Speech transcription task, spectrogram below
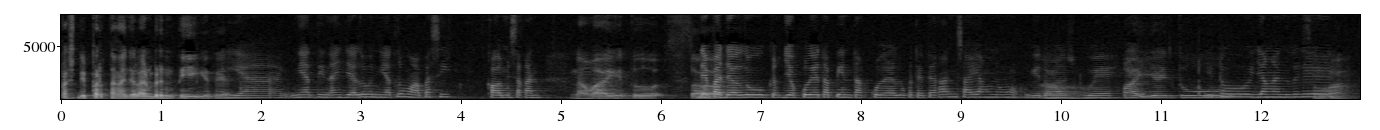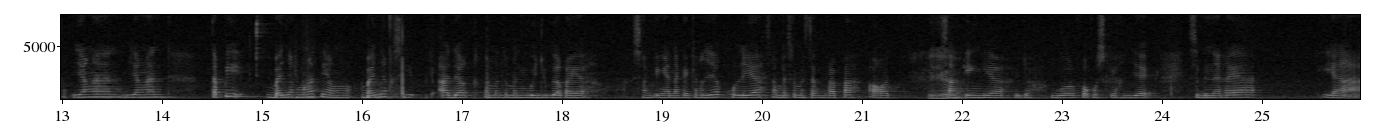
pas di pertengahan jalan berhenti gitu ya? Iya, niatin aja lu, niat lu mau apa sih? Kalau misalkan nawa itu so daripada lu kerja kuliah tapi entar kuliah lu keteteran sayang nu gitu Oh. maksud gue. ah iya itu Itu jangan dulu deh. Sumpah. Jangan, jangan. Tapi banyak banget yang banyak sih ada teman-teman gue juga kayak saking enaknya kerja kuliah sampai semester berapa out. Iya. Saking ya udah gue fokus kerja. Sebenarnya ya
